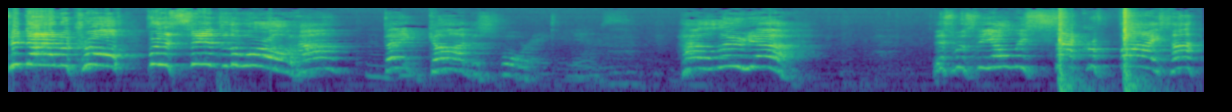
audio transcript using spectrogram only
to die on the cross for the sins of the world. Huh? Thank God this morning. Hallelujah! This was the only sacrifice, huh?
